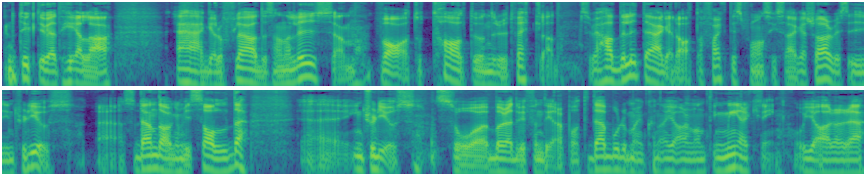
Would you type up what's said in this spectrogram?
Då tyckte vi att hela ägar och flödesanalysen var totalt underutvecklad. Så vi hade lite ägardata faktiskt från SIS Ägarservice i Introduce. Eh, så den dagen vi sålde eh, Introduce så började vi fundera på att det där borde man kunna göra någonting mer kring och göra det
